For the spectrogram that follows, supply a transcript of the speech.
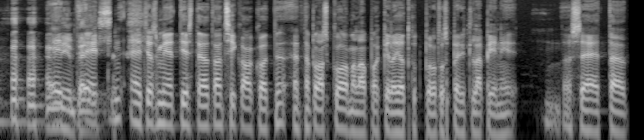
niin et, et, et, jos miettii sitä jotain Chicagoa, että, että ne pelasivat kolmella pakilla jotkut pudotuspelit läpi, niin se, että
